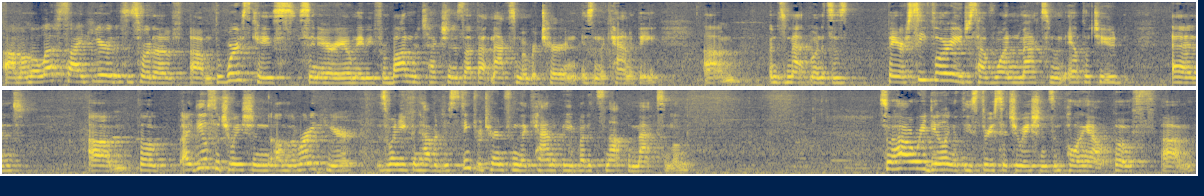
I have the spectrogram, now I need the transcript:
Um, on the left side here, this is sort of um, the worst case scenario, maybe from bottom detection, is that that maximum return is in the canopy. Um, and it's met when it's bare seafloor, you just have one maximum amplitude. And um, the ideal situation on the right here is when you can have a distinct return from the canopy, but it's not the maximum. So how are we dealing with these three situations and pulling out both um,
